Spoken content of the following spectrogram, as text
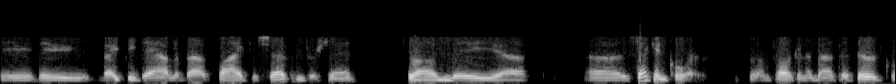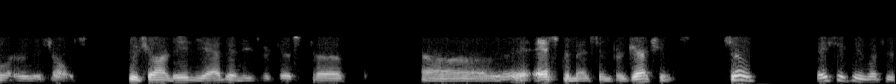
they they might be down about five to seven percent from the uh, uh, second quarter. So I'm talking about the third quarter results which aren't in yet, and these are just uh, uh, estimates and projections. So basically, what you're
